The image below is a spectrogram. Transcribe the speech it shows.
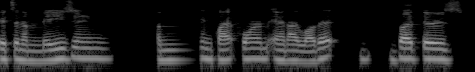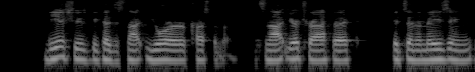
It's an amazing, amazing platform, and I love it. But there's the issues because it's not your customer, it's not your traffic. It's an amazing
